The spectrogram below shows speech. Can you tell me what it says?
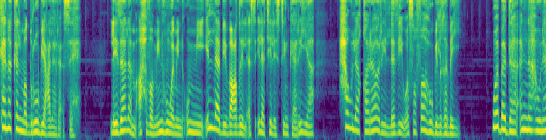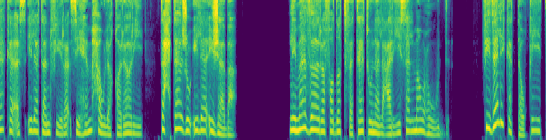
كان كالمضروب على رأسه. لذا لم أحظ منه ومن أمي إلا ببعض الأسئلة الاستنكارية حول قراري الذي وصفاه بالغبي. وبدا أن هناك أسئلة في رأسهم حول قراري تحتاج إلى إجابة. لماذا رفضت فتاتنا العريس الموعود؟ في ذلك التوقيت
